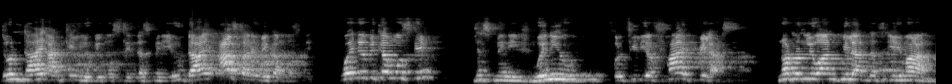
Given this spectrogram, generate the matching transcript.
Don't die until you be Muslim. That's mean you die after you become Muslim. When you become Muslim, just mean when you fulfill your five pillars. Not only one pillar, that's Iman.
